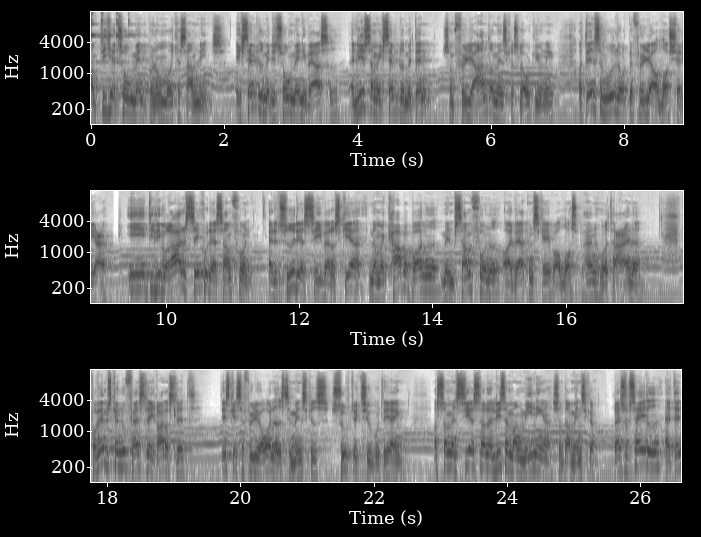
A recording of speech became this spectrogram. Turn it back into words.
om de her to mænd på nogen måde kan sammenlignes. Eksemplet med de to mænd i verset er ligesom eksemplet med den, som følger andre menneskers lovgivning, og den, som udelukkende følger Allahs sharia. I de liberale sekulære samfund er det tydeligt at se, hvad der sker, når man kapper båndet mellem samfundet og alverdens skaber Allah subhanahu wa ta'ala. For hvem skal nu fastlægge ret og slet? Det skal selvfølgelig overlades til menneskets subjektive vurdering, og som man siger, så er der lige så mange meninger, som der er mennesker. Resultatet er den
